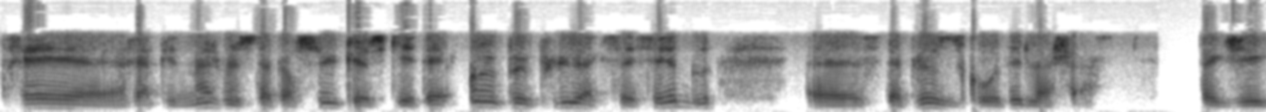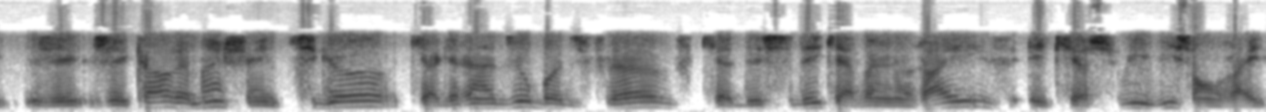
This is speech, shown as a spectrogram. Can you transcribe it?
très euh, rapidement, je me suis aperçu que ce qui était un peu plus accessible, euh, c'était plus du côté de la chasse. Fait que j'ai- carrément, je suis un petit gars qui a grandi au bas du fleuve, qui a décidé qu'il avait un rêve et qui a suivi son rêve.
